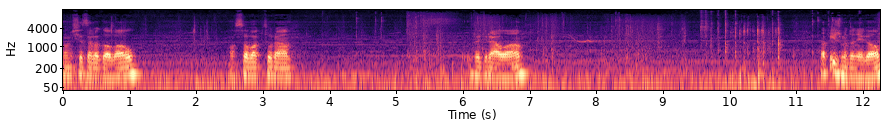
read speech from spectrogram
On się zalogował. Osoba, która wygrała. Napiszmy do niego.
